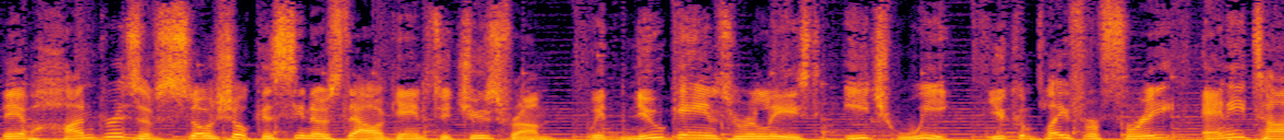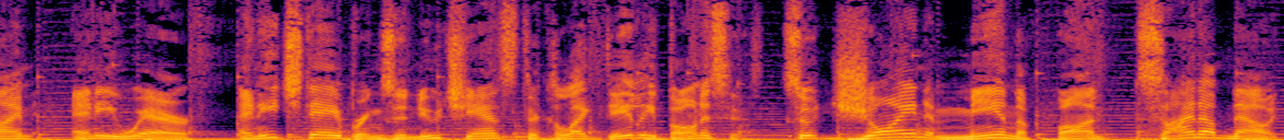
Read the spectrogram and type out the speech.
They have hundreds of social casino style games to choose from, with new games released each week. You can play for free anytime, anywhere. And each day brings a new chance to collect daily bonuses. So join me in the fun. Sign up now at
